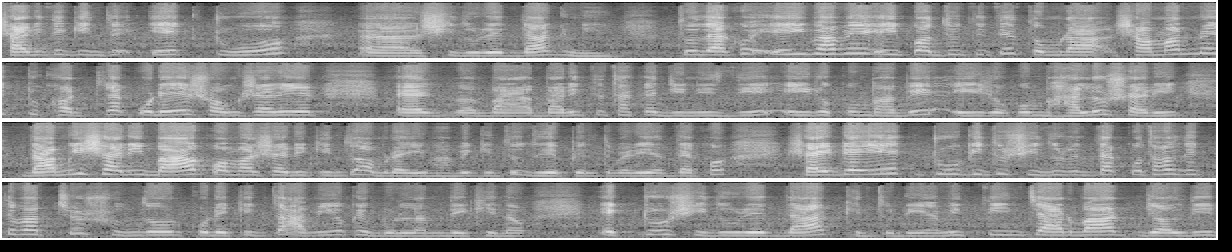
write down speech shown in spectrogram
শাড়িতে কিন্তু একটুও সিঁদুরের দাগ নেই। তো দেখো, এইভাবে এই পদ্ধতিতে তোমরা সামান্য একটু খরচা করে সংসারের বাড়িতে থাকা জিনিস দিয়ে এই রকমভাবে এই রকম ভালো শাড়ি, দামি শাড়ি বা কমা শাড়ি কিন্তু আমরা এইভাবে কিন্তু ধুয়ে ফেলতে পারি। আর দেখো, শাড়িটা একটুও কিন্তু সিঁদুরের দাগ কোথাও দেখতে পাচ্ছ? সুন্দর করে কিন্তু আমি ওকে বললাম, দেখিয়ে দাও একটু সিঁদুরের দাগ কিন্তু নেই। আমি তিন, চারবার জল দিয়ে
